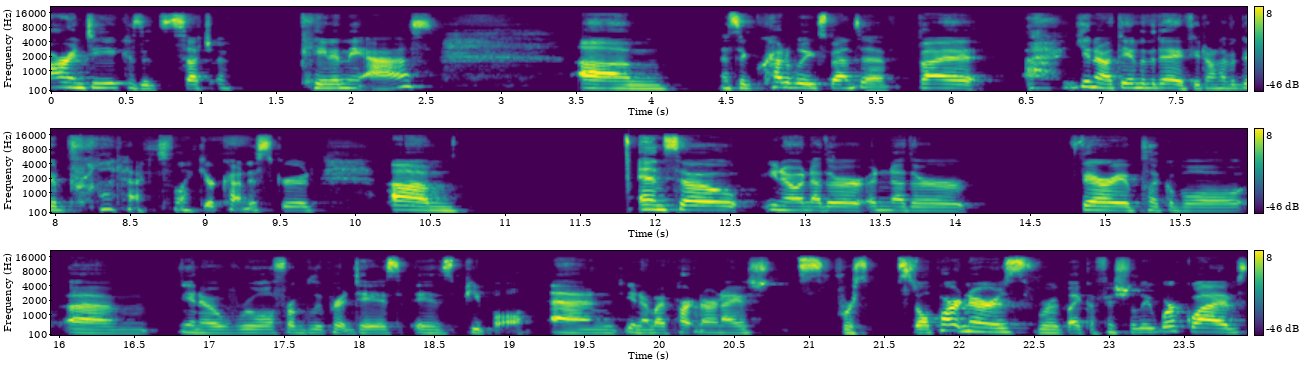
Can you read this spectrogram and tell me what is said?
R&D because it's such a pain in the ass. Um it's incredibly expensive, but you know, at the end of the day if you don't have a good product, like you're kind of screwed. Um and so, you know, another another very applicable um, you know rule from blueprint days is people. And you know my partner and i we're still partners. We're like officially work wives.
